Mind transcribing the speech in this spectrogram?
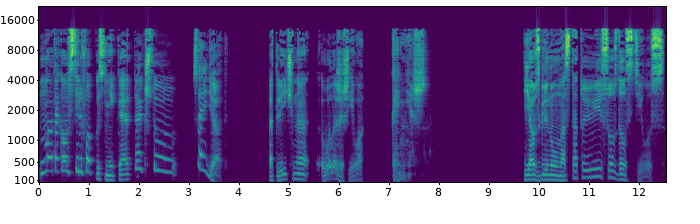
Но такого стиль фокусника, так что сойдет. Отлично. Выложишь его? Конечно. Я взглянул на статую и создал стилус.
